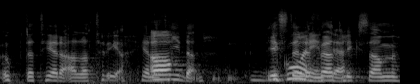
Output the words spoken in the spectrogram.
uppdatera alla tre hela Ja, tiden. Det Istället går för inte. att liksom...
